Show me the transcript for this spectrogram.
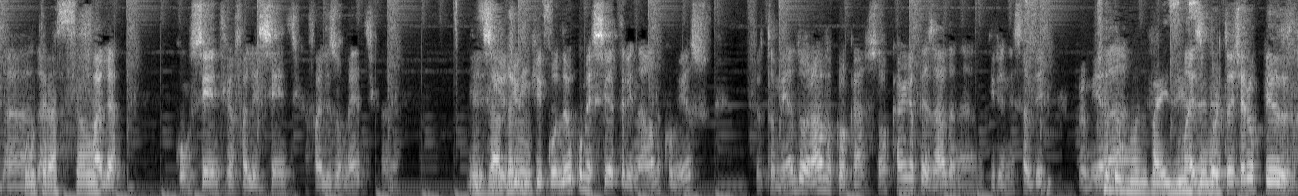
da, Contração. da falha concêntrica, falha excêntrica, falha isométrica, né? E, assim, eu digo Exatamente. que quando eu comecei a treinar lá no começo, eu também adorava colocar só carga pesada, né? Não queria nem saber. Pra mim era Todo mundo faz o isso, mais né? importante era o peso.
